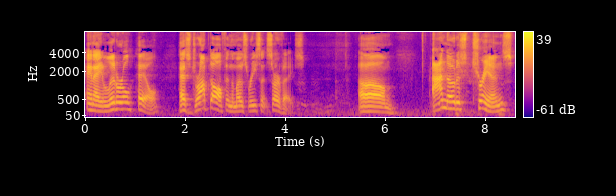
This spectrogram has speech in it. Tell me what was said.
and a literal hell has dropped off in the most recent surveys. Um, I noticed trends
